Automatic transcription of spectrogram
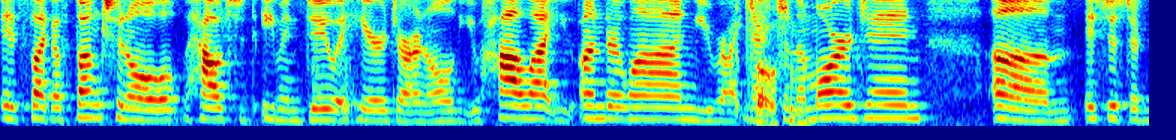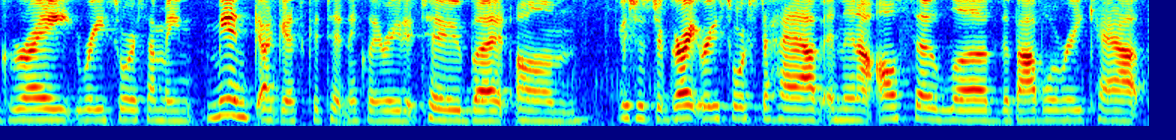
it's like a functional how to even do a HEAR journal. You highlight, you underline, you write notes in the margin. Um, it's just a great resource. I mean, men, I guess, could technically read it too, but um, it's just a great resource to have. And then I also love the Bible recap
